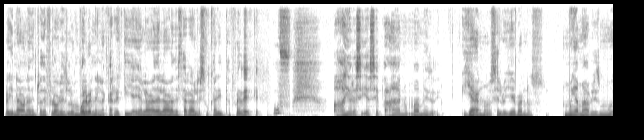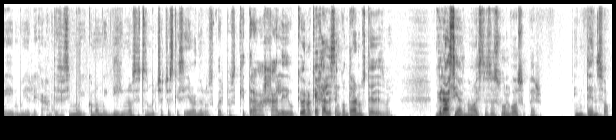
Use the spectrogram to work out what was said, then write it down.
Lo llenaron adentro de flores, lo envuelven en la carretilla y a la hora de la hora de cerrarle su carita fue de que, uff, ay, ahora sí ya se va, no mames, güey. Y ya, ¿no? Se lo llevan los, muy amables, muy, muy elegantes, así muy, como muy dignos estos muchachos que se llevan a los cuerpos. Qué trabajar, le digo, qué bueno que jales encontraron ustedes, güey. Gracias, ¿no? Esto es algo súper intenso.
